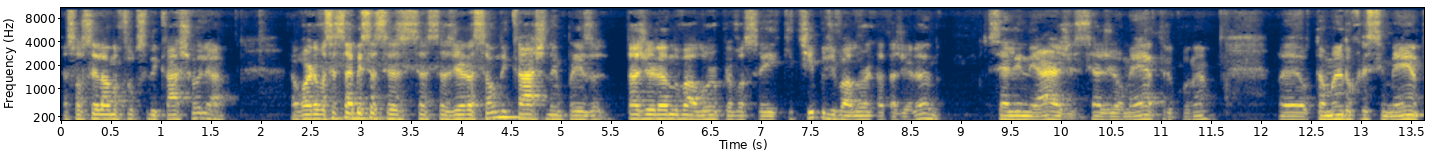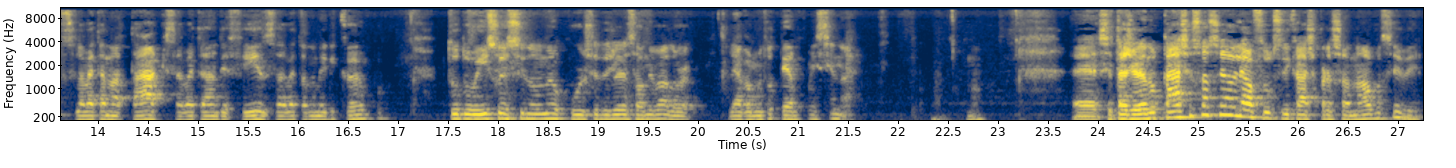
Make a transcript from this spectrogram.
É só você ir lá no fluxo de caixa olhar. Agora, você saber se essa, se essa geração de caixa da empresa está gerando valor para você e que tipo de valor que ela está gerando, se é linear, se é geométrico, né? É, o tamanho do crescimento, se ela vai estar no ataque, se ela vai estar na defesa, se ela vai estar no meio de campo. Tudo isso eu ensino no meu curso de geração de valor. Leva muito tempo para ensinar. É, está gerando caixa, só você olhar o fluxo de caixa operacional, você vê.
